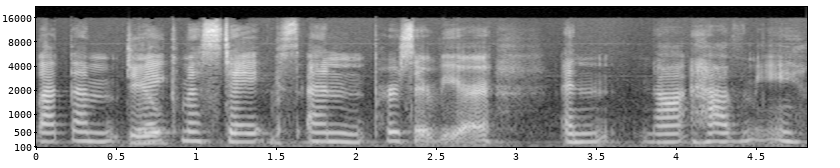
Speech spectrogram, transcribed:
let them Do. make mistakes and persevere, and not have me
